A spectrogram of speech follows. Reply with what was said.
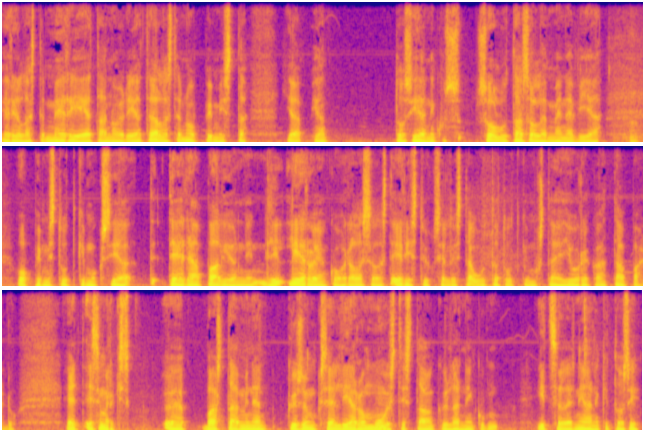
erilaisten merietanoiden ja tällaisten oppimista ja ihan tosiaan niin kuin solutasolle meneviä oppimistutkimuksia tehdään paljon, niin lierojen kohdalla sellaista edistyksellistä uutta tutkimusta ei juurikaan tapahdu. Et esimerkiksi vastaaminen kysymykseen lieron muistista on kyllä niin kuin itselleni ainakin tosi,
